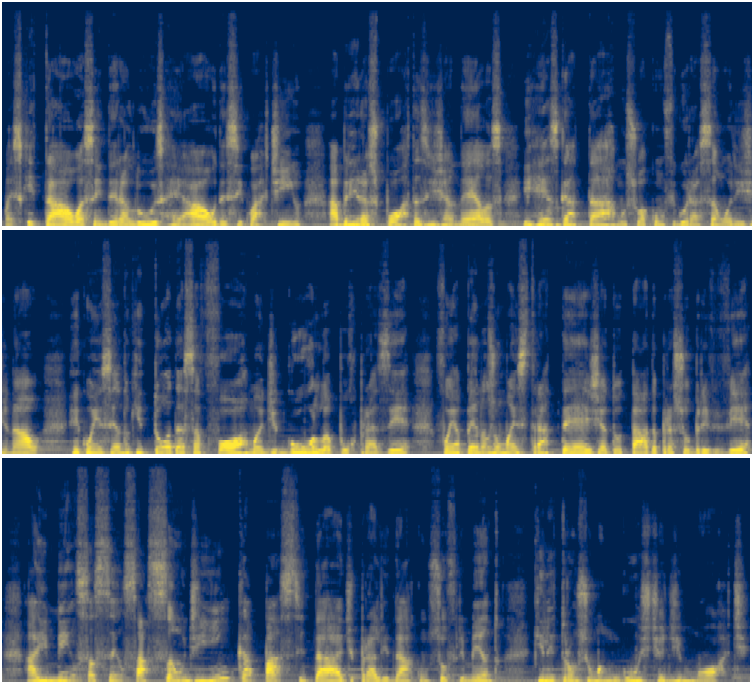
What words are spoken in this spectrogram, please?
Mas que tal acender a luz real desse quartinho, abrir as portas e janelas e resgatarmos sua configuração original, reconhecendo que toda essa forma de gula por prazer foi apenas uma estratégia adotada para sobreviver à imensa sensação de incapacidade para lidar com o sofrimento que lhe trouxe uma angústia de morte?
